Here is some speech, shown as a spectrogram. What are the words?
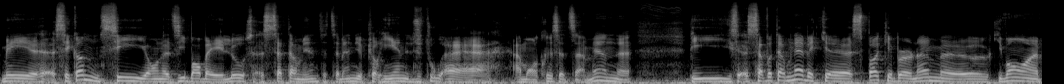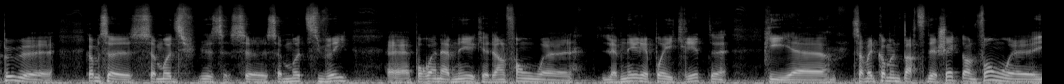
Mais euh, c'est comme si on a dit, bon ben là, ça, termine cette semaine, il n'y a plus rien du tout à, montrer cette semaine. Puis ça va terminer avec euh, Spock et Burnham euh, qui vont un peu comme se, se, motiver pour un avenir que dans le fond l'avenir n'est pas écrit. Puis euh, ça va être comme une partie d'échecs. Dans le fond, euh,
